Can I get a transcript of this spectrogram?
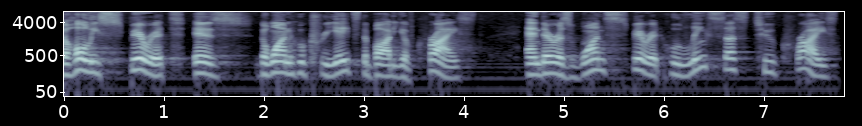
The Holy Spirit is the one who creates the body of Christ, and there is one Spirit who links us to Christ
